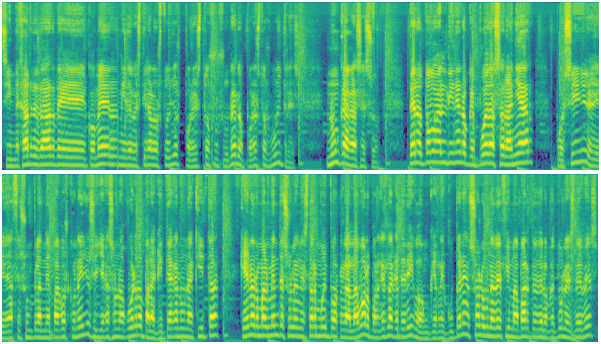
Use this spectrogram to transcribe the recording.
sin dejar de dar de comer ni de vestir a los tuyos por estos usureros, por estos buitres. Nunca hagas eso. Pero todo el dinero que puedas arañar, pues sí, eh, haces un plan de pagos con ellos y llegas a un acuerdo para que te hagan una quita que normalmente suelen estar muy por la labor, porque es la que te digo, aunque recuperen solo una décima parte de lo que tú les debes,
